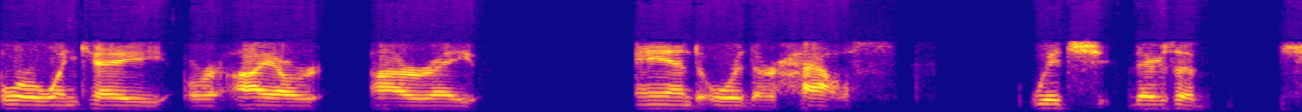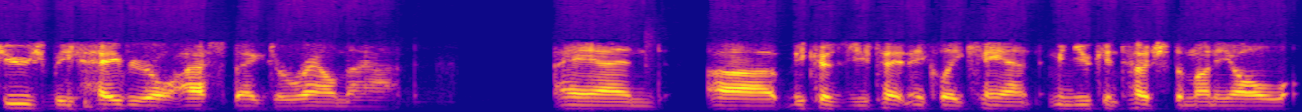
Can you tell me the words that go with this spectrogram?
401k or IRA and or their house, which there's a huge behavioral aspect around that. And uh, because you technically can't, I mean, you can touch the money all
